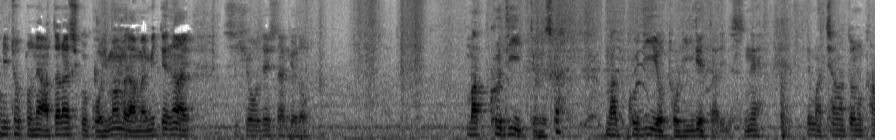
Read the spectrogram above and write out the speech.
でちょっとね新しくこう今まであんまり見てない指標でしたけど MacD っていうんですか？MacD を取り入れたりですね。でまあチャートの考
